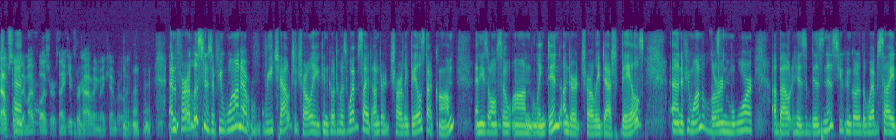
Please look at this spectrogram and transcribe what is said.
Absolutely, and, my pleasure. Thank you for having me, Kimberly. And for our listeners, if you want to reach out to Charlie, you can go to his website under charliebailes.com. And he's also on LinkedIn under Charlie Bailes. And if you want to learn more about his business, you can go to the website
